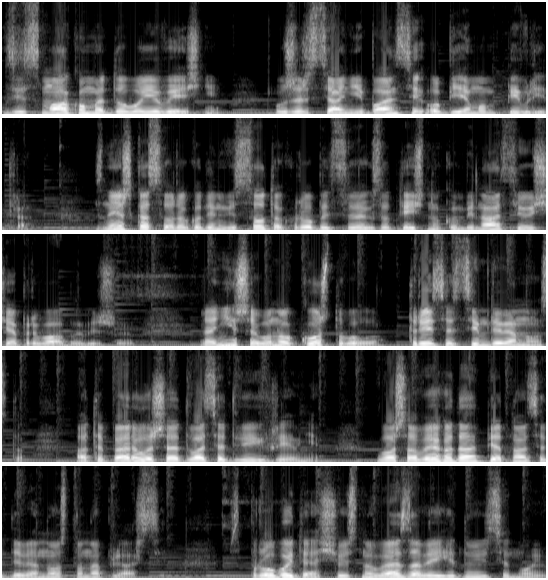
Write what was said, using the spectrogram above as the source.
зі смаком медової вишні у жерстяній банці об'ємом пів літра. Знижка 41% робить цю екзотичну комбінацію ще привабливішою. Раніше воно коштувало 37,90, а тепер лише 22 гривні. Ваша вигода 15,90 на пляшці. Спробуйте щось нове за вигідною ціною.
